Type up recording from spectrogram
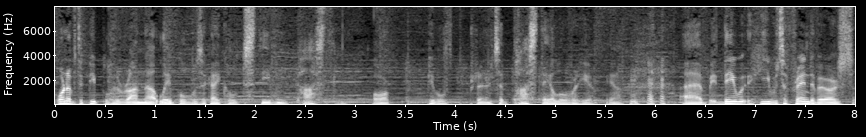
One of the people who ran that label was a guy called Stephen Pastel, or people pronounce it pastel over here. You know, uh, they he was a friend of ours,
